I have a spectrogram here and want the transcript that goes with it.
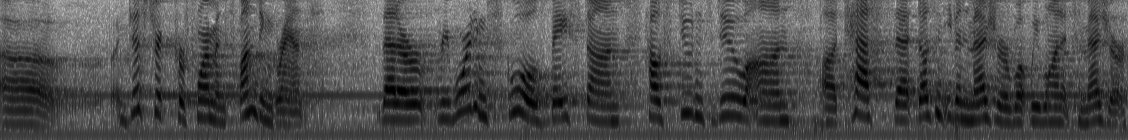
uh, district performance funding grants that are rewarding schools based on how students do on a test that doesn't even measure what we want it to measure.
